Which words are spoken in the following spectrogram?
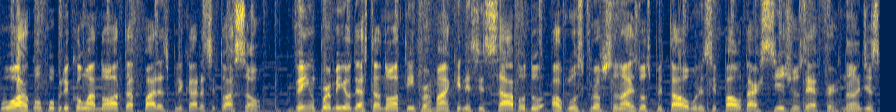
O órgão publicou uma nota para explicar a situação. Venho por meio desta nota informar que nesse sábado, alguns profissionais do Hospital Municipal Darcy José Fernandes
